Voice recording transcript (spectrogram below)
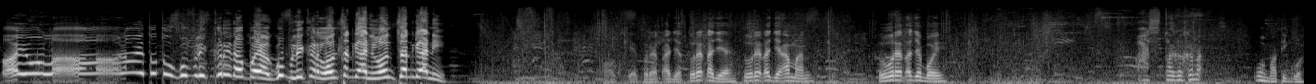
Ayolah, nah itu tuh gue flickerin apa ya? Gue flicker, loncat gak nih? Loncat gak nih? Oke, turret aja, turret aja, turret aja aman. Turret aja boy. Astaga kena. Wah mati gue.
